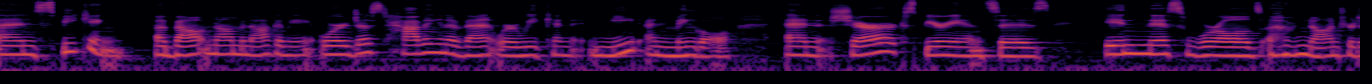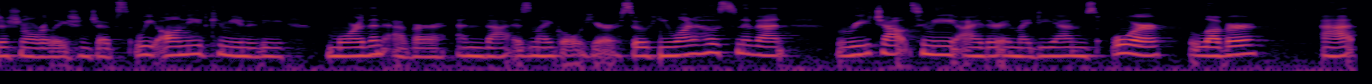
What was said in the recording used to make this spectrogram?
and speaking about non monogamy or just having an event where we can meet and mingle and share our experiences in this world of non traditional relationships. We all need community more than ever, and that is my goal here. So if you want to host an event, reach out to me either in my DMs or lover at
